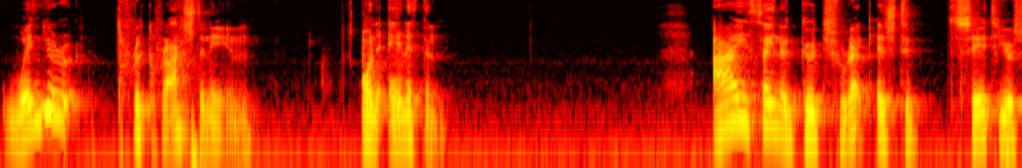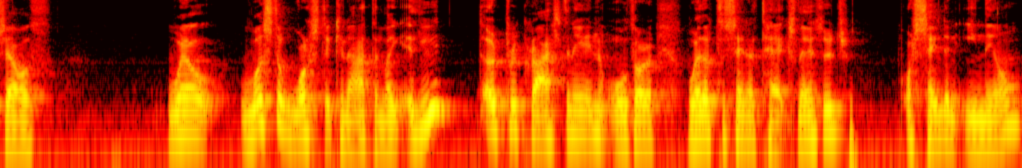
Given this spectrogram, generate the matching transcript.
When you're procrastinating on anything, I think a good trick is to say to yourself, well, what's the worst that can happen? Like, if you are procrastinating over whether to send a text message or send an email,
